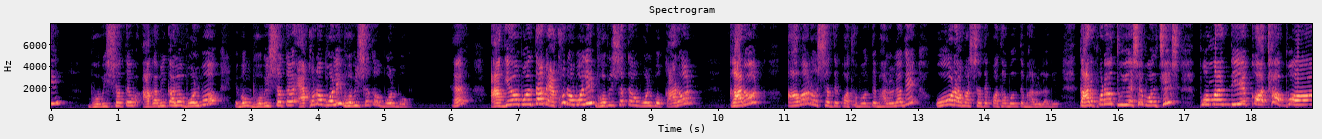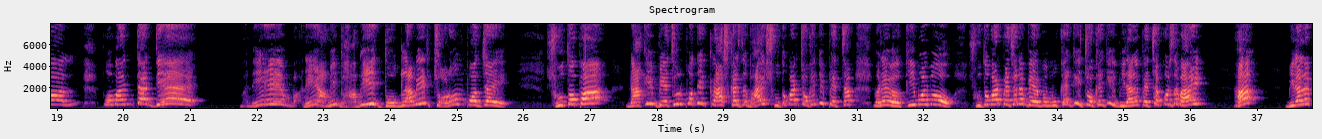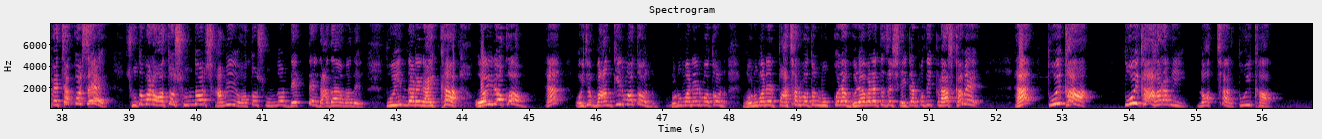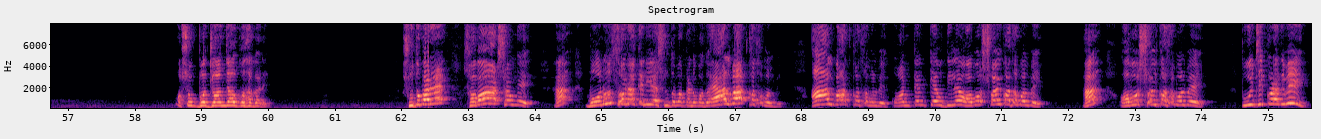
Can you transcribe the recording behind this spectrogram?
ভবিষ্যতেও আগামীকালও বলব এবং ভবিষ্যতেও এখনও বলি, ভবিষ্যতেও বলব। হ্যাঁ? আগেও বলতাম এখনও বলি, ভবিষ্যতেও বলব। কারণ কারণ আমার ওর সাথে কথা বলতে ভালো লাগে, ওর আমার সাথে কথা বলতে ভালো লাগে। তারপরেও তুই এসে বলছিস, প্রমাণ দিয়ে কথা বল, প্রমাণটা দে। মানে মানে আমি ভাবি দোগলামের চরম পর্যায়ে। সুতপা নাকি বেচুর প্রতি ক্রাশ খাইছে? ভাই, সুতপার চোখে কি পেচ্ছাপ? মানে কি বলব? সুতপার পেছনে মুখে কি, চোখে কি বিড়ালে পেচ্ছাপ করছে ভাই? হ্যাঁ? বিড়ালে পেচ্ছাপ করছে? সুতপার, অত সুন্দর স্বামী, অত সুন্দর দেখতে দাদা আমাদের। তুহিনদারে রাইখা ওই রকম হ্যাঁ? ওই যে মাংকির মতন, হনুমানের মতন, হনুমানের পাছার মতন মুখ করে ঘুরে বেড়াতেছে সেইটার প্রতি ক্রাশ খাবে? হ্যাঁ? তুই খা তুই খা হারামি, নচ্ছার, তুই খা। অসভ্য জঞ্জাল কোথাকারে? সুতপারে, সবার সঙ্গে হ্যাঁ? মনু সোনাকে নিয়ে সুতপা কেন কথা আলবাদ কথা বলবে। আলবাদ কথা বলবে। কন্টেন্ট কেউ দিলে অবশ্যই কথা বলবে। হ্যাঁ? অবশ্যই কথা বলবে। তুই ঠিক করে দিবি?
